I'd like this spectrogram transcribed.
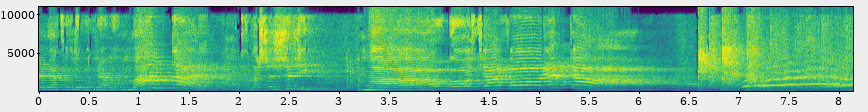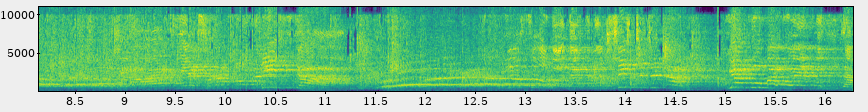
Nominacjach do programu Mam Talent, a to nasze jury. Małgosia Forenka! Agnieszka Moglińska! Osoba, na którą wszyscy czekamy, Jakuba Wojewódzka!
